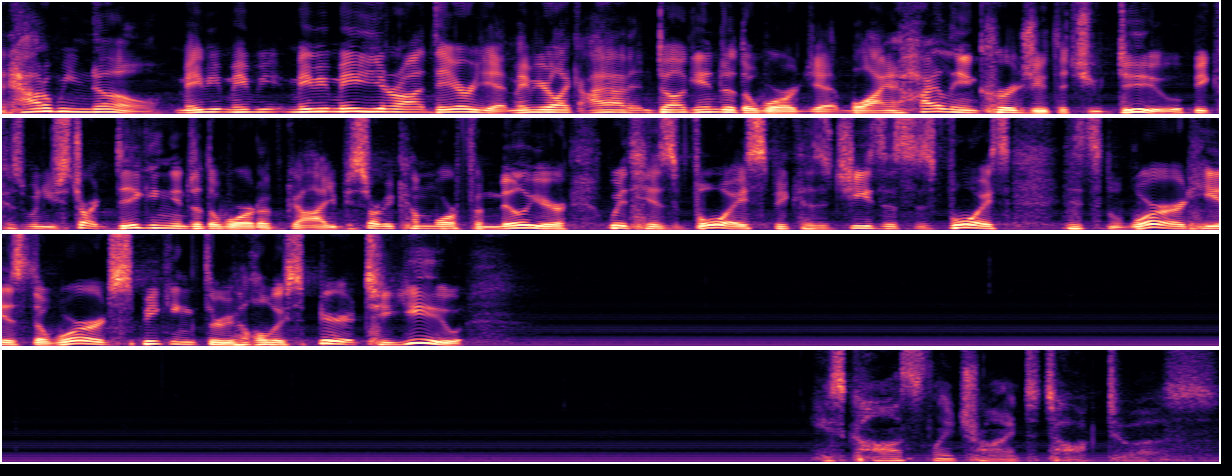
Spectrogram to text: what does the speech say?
And how do we know? Maybe, maybe, maybe, maybe you're not there yet. Maybe you're like, I haven't dug into the word yet. Well, I highly encourage you that you do, because when you start digging into the word of God, you start to become more familiar with his voice, because Jesus' voice is the word. He is the word speaking through the Holy Spirit to you. He's constantly trying to talk to us.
